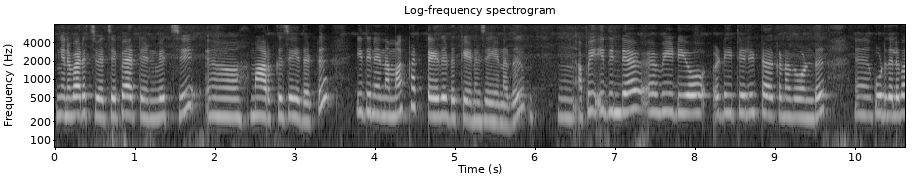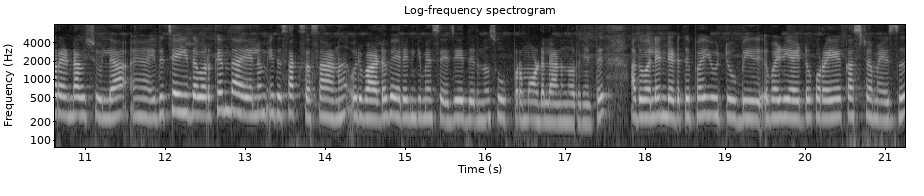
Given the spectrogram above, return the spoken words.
ഇങ്ങനെ വരച്ച് വെച്ച് പാറ്റേൺ വെച്ച് മാർക്ക് ചെയ്തിട്ട് ഇതിനെ നമ്മൾ കട്ട് ചെയ്തെടുക്കുകയാണ് ചെയ്യണത്. അപ്പോൾ ഇതിന്റെ വീഡിയോ ഡീറ്റെയിൽ ഇട്ടേക്കണത് കൊണ്ട് കൂടുതൽ പറയേണ്ട ആവശ്യമില്ല. ഇത് ചെയ്തവർക്ക് എന്തായാലും ഇത് സക്സസ് ആണ്. ഒരുപാട് പേര് എനിക്ക് മെസ്സേജ് ചെയ്തിരുന്നു സൂപ്പർ മോഡലാണെന്ന് പറഞ്ഞിട്ട്. അതുപോലെ എന്റെ അടുത്ത് ഇപ്പോൾ യൂട്യൂബ് വഴിയായിട്ട് കുറേ കസ്റ്റമേഴ്സ്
